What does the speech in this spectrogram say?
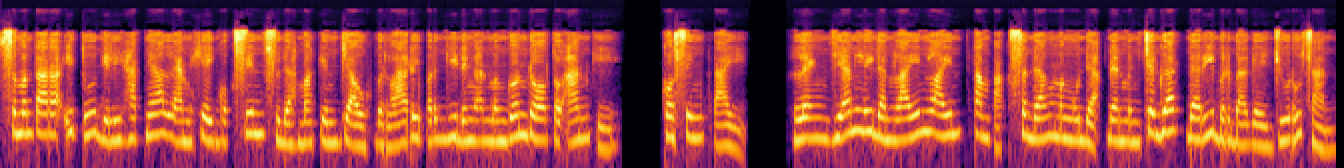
Sementara itu dilihatnya Lam Hei Gok Sin sudah makin jauh berlari pergi dengan menggondol Toan Ki. Kosing Tai. Leng Jianli dan lain-lain tampak sedang mengudak dan mencegat dari berbagai jurusan.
